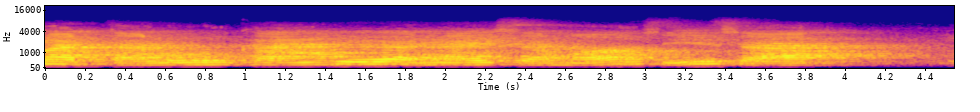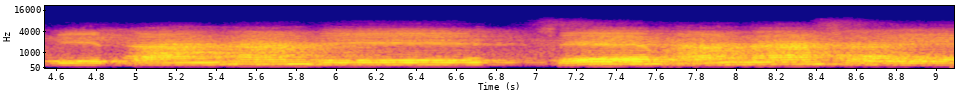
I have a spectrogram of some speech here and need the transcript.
มัตตาลุงคังเยื่อในสมองศีรษะปิดตังน้ำดี เสมหางน้ำเสด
